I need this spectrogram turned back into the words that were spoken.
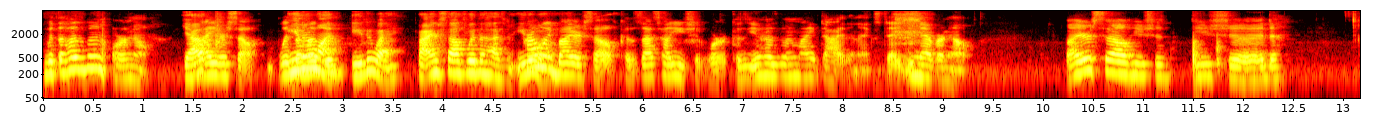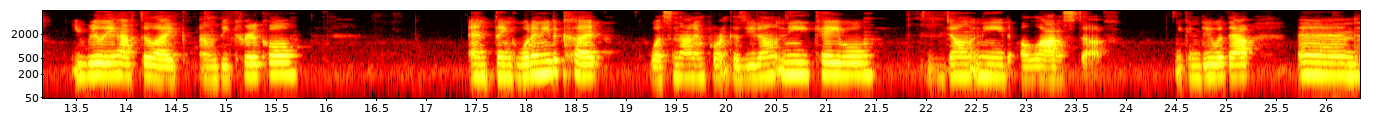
With the husband or no? Yeah. By yourself. With either the one, either way. By yourself with a husband. Either Probably way. by yourself because that's how you should work. Because your husband might die the next day. You never know. By yourself, you should. You should. You really have to like um, be critical and think what I need to cut, what's not important. Because you don't need cable. You don't need a lot of stuff. You can do without. And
